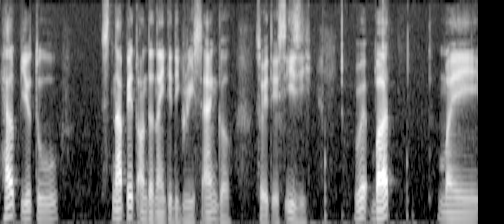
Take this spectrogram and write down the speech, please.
help you to snap it on the 90 degrees angle. So it is easy. But my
